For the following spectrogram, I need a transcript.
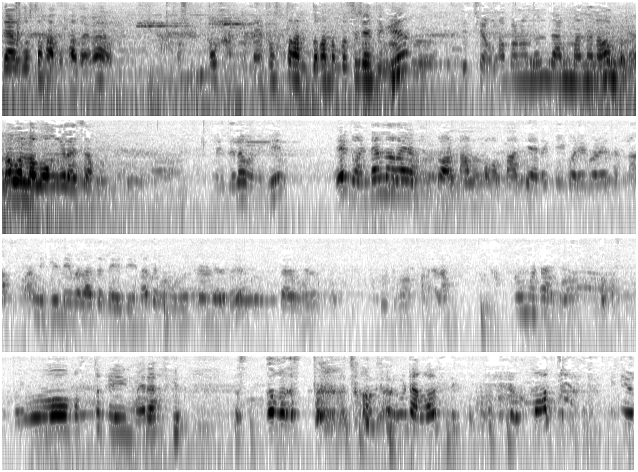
त्यहाँ कस्तो खाँदै थाहा छैन कस्तो खानु कस्तो खानु दोकानमा बसिरहेको थियो कि छेउमा बनाउँदा पनि जानु मान्दैन हो बल्ल बल्ल बङ्गे रहेछ ल्याइदिएर भने कि एक घन्टा लगायो घरमा हाम्रो माथि आएर के गरे गरे निक्लिने बेला चाहिँ ल्याइदिएन त्यसले घुगुनी ल्याइदिएर चाहिँ त्यहाँदेखि दुधमा खनाएर कस्तो मोटा कस्तो कस्तो कस्तो क्रेभिङ भइरहेको थियो कस्तो कस्तो चम्चम उठाएको थियो मजा थियो।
